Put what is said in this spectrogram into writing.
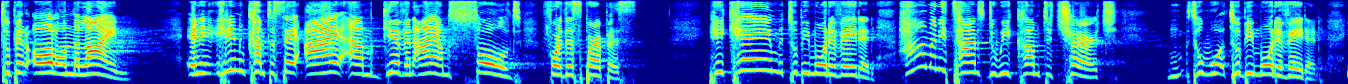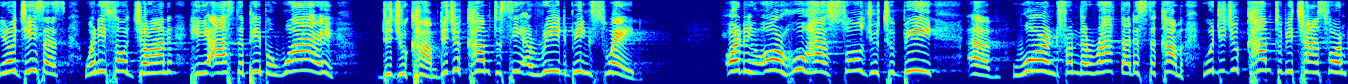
to put all on the line. And he, didn't come to say, I am given, I am sold for this purpose. He came to be motivated. How many times do we come to church to, to be motivated? You know, Jesus, when he saw John, he asked the people, Why did you come? Did you come to see a reed being swayed? Or, the, or who has sold you to be uh, warned from the wrath that is to come? Well, did you come to be transformed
